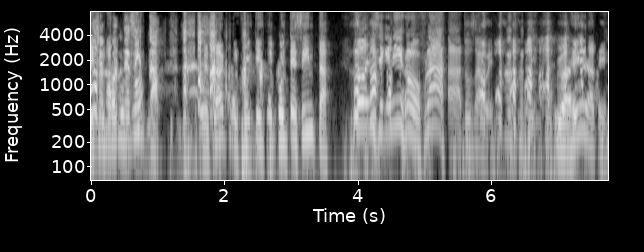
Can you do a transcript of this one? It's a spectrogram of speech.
hizo el cortecita. Exacto, él fue el que hizo el corte de cinta. No, dice que dijo, flaja, tú sabes. Imagínate.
